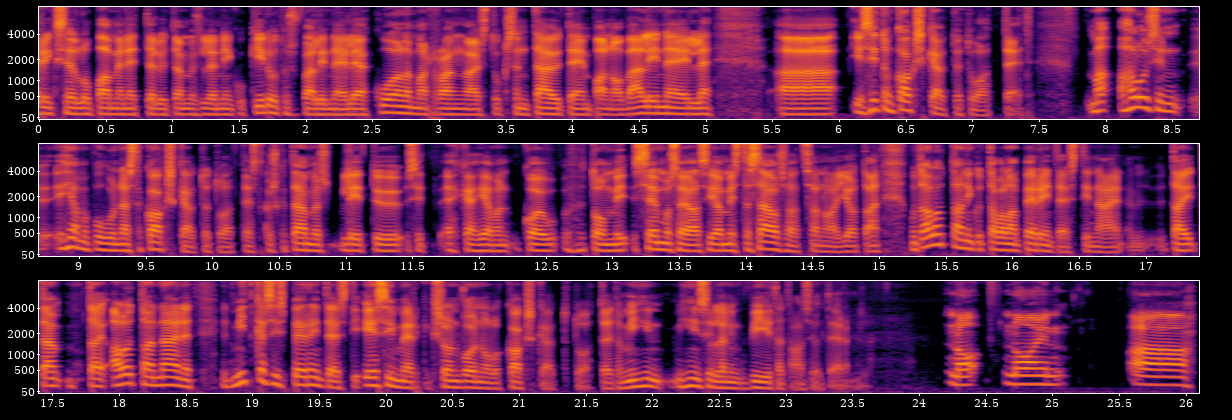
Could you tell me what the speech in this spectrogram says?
erikseen lupamenettely tämmöisille niin kuin kidutusvälineille ja kuolemanrangaistuksen täyteenpanovälineille. Ja sitten on kaksikäyttötuotteet. Mä haluaisin hieman puhua näistä kaksikäyttötuotteista, koska tämä myös liittyy sitten ehkä hieman, Tommi, semmoiseen asiaan, mistä sä osaat sanoa jotain. Mutta aloittaa niin kuin tavallaan perinteisesti näin. Tai, tai, tai aloittaa näin, että, että mitkä siis perinteisesti esimerkiksi on voinut olla kaksikäyttötuotteita? Mihin, mihin sillä niin viitataan sillä termillä? No noin äh,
